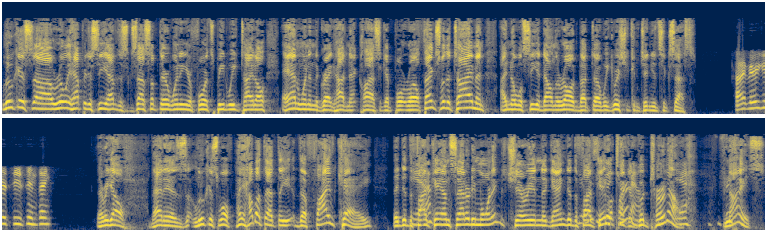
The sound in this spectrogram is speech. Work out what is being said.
Lucas, really happy to see you have the success up there, winning your fourth Speed Week title and winning the Greg Hodnett Classic at Port Royal. Thanks for the time, and I know we'll see you down the road, but we wish you continued success. All right, very good. See you soon. Thanks. There we go. That is Lucas Wolfe. Hey, how about that? The the 5K. They did the yeah. 5K on Saturday morning. Sherry and the gang did the it 5K. Looked turnout. like a good turnout. Yeah. nice.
